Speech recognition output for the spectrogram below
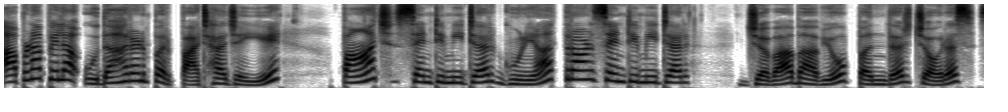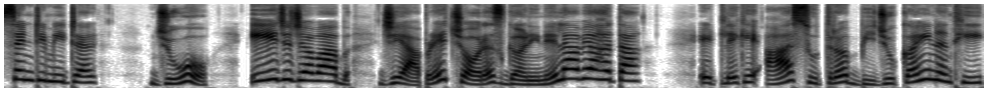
આપણા પેલા ઉદાહરણ પર પાછા જઈએ. પાંચ સેન્ટીમીટર ગુણ્યા ત્રણ સેન્ટીમીટર. જવાબ આવ્યો પંદર ચોરસ સેન્ટીમીટર. જુઓ એ જ જવાબ જે આપણે ચોરસ ગણીને લાવ્યા હતા. એટલે કે આ સૂત્ર બીજું કંઈ નથી,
